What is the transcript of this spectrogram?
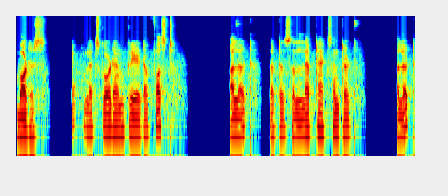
borders. Okay, let's go ahead and create a first alert. That is a left accented alert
